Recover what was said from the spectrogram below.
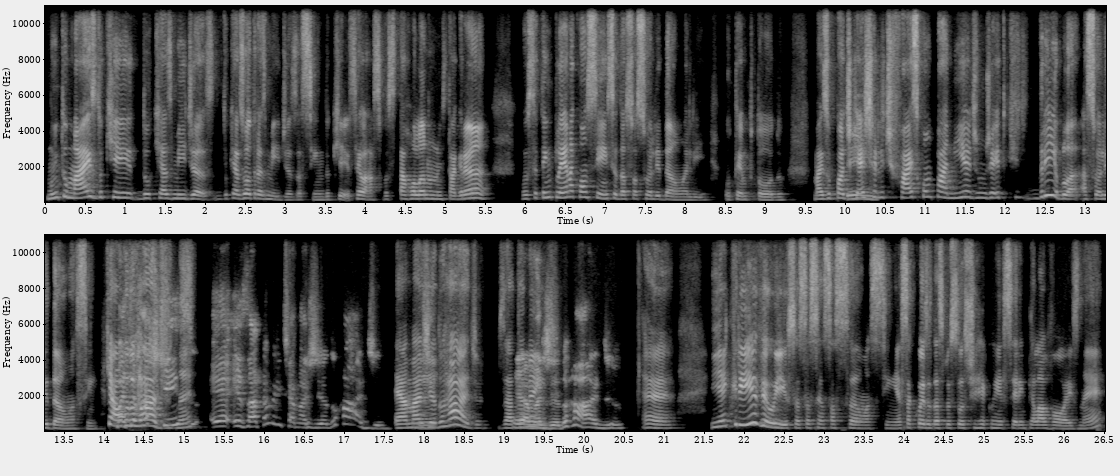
muito mais do que do que as mídias, do que as outras mídias, assim, do que, sei lá, se você está rolando no Instagram, você tem plena consciência da sua solidão ali o tempo todo. Mas o podcast Sim. ele te faz companhia de um jeito que dribla a solidão, assim. Que é algo do rádio, né? É exatamente a magia do rádio. É a magia né? do rádio, exatamente. É a magia do rádio. É. E é incrível isso, essa sensação, assim, essa coisa das pessoas te reconhecerem pela voz, né?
